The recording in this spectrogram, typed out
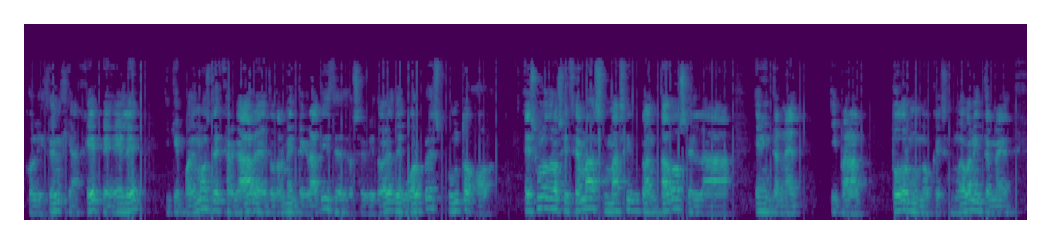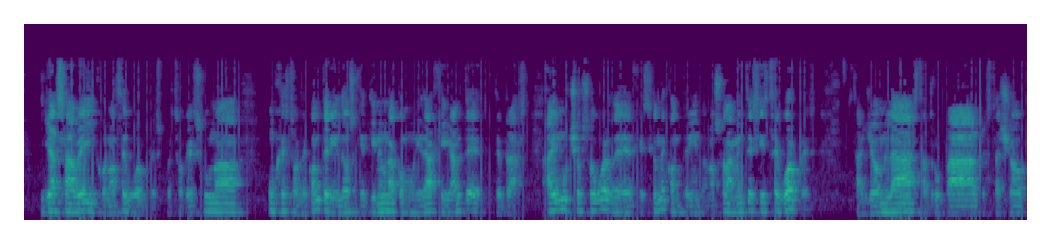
con licencia GPL y que podemos descargar eh, totalmente gratis desde los servidores de WordPress.org. Es uno de los sistemas más implantados en, la, en Internet. Y para todo el mundo que se mueva en Internet ya sabe y conoce WordPress, puesto que es una, un gestor de contenidos que tiene una comunidad gigante detrás. Hay mucho software de gestión de contenido, no solamente existe WordPress, está Joomla, está Drupal, PrestaShop,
